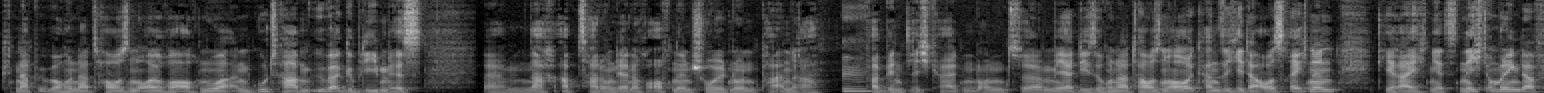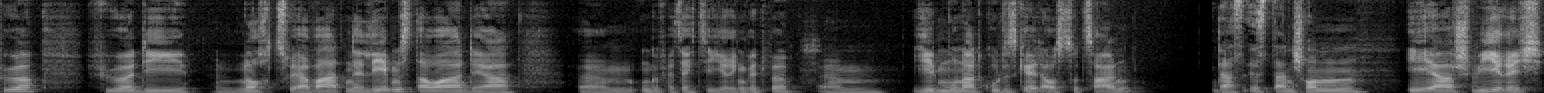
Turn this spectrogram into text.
knapp über 100.000 Euro auch nur an Guthaben übergeblieben ist ähm, nach Abzahlung der noch offenen Schulden und ein paar anderer mhm. Verbindlichkeiten. Und ähm, ja, diese 100.000 Euro kann sich jeder ausrechnen. Die reichen jetzt nicht unbedingt dafür, für die noch zu erwartende Lebensdauer der ähm, ungefähr 60-jährigen Witwe ähm, jeden Monat gutes Geld auszuzahlen. Das ist dann schon eher schwierig.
